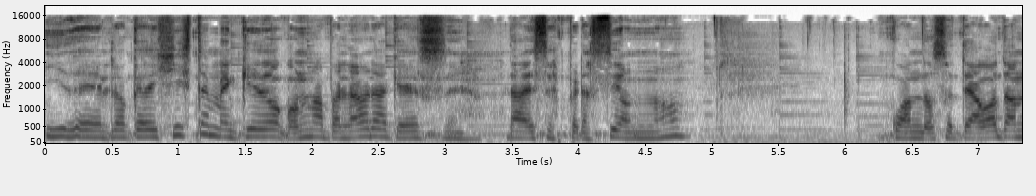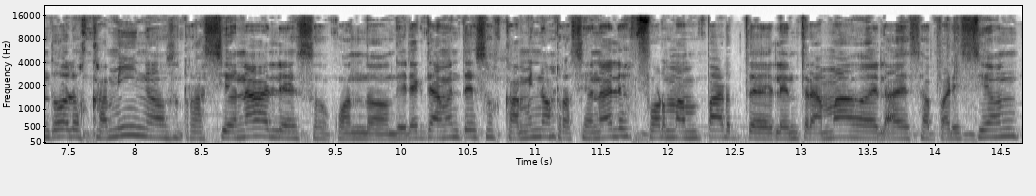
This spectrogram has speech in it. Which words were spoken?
Y de lo que dijiste me quedo con una palabra que es eh, la desesperación, ¿no? Cuando se te agotan todos los caminos racionales o cuando directamente esos caminos racionales forman parte del entramado de la desaparición,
